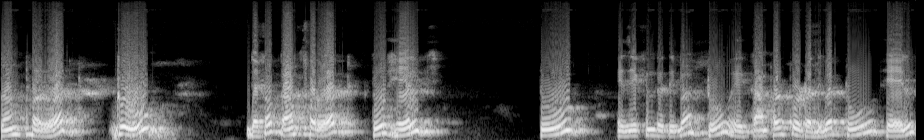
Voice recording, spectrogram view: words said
কাম ফরওয়ার্ড টু দেখো come forward to help to এই যে এখানটা দিবা টু এই কাম ফরওয়ার্ড পুরোটা দিবা টু হেল্প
